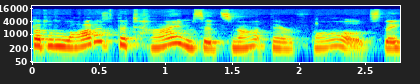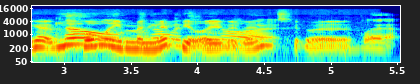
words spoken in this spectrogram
But a lot of the times it's not their fault. They get No, fully manipulated not. into it. but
